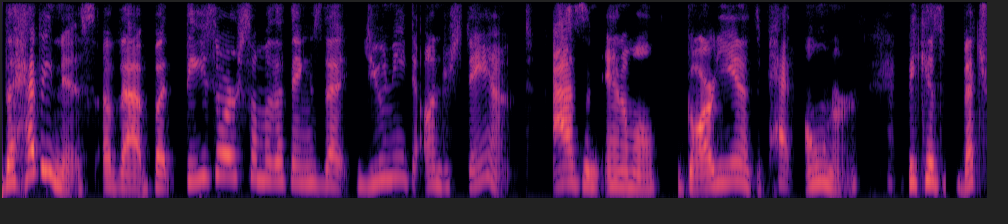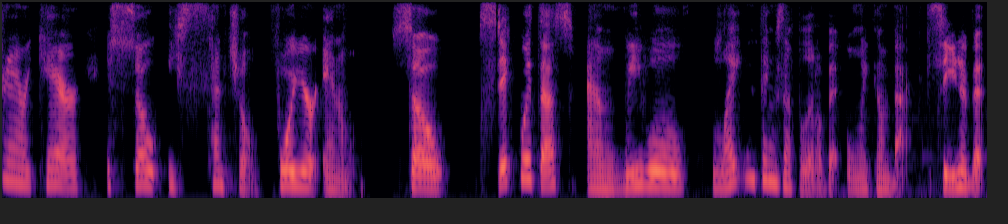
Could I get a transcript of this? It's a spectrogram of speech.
the heaviness of that. But these are some of the things that you need to understand as an animal guardian, as a pet owner, because veterinary care is so essential for your animal. So stick with us and we will lighten things up a little bit when we come back. See you in a bit.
